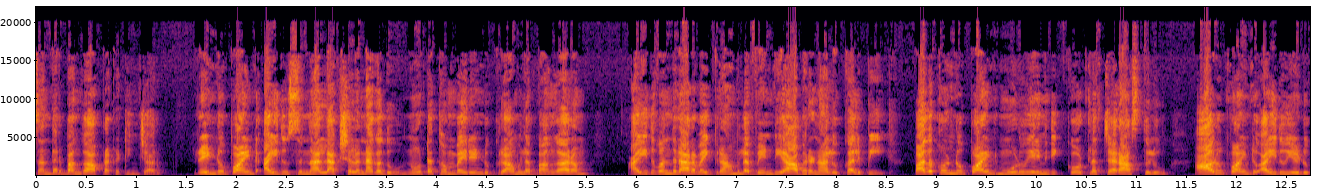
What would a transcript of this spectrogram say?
సందర్భంగా ప్రకటించారు. రెండు పాయింట్ ఐదు సున్నా లక్షల నగదు నూట తొంభై రెండు గ్రాముల బంగారం ఐదు వందల అరవై గ్రాముల వెండి ఆభరణాలు కలిపి పదకొండు పాయింట్ మూడు ఎనిమిది కోట్ల చరాస్తులు ఆరు పాయింట్ ఐదు ఏడు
